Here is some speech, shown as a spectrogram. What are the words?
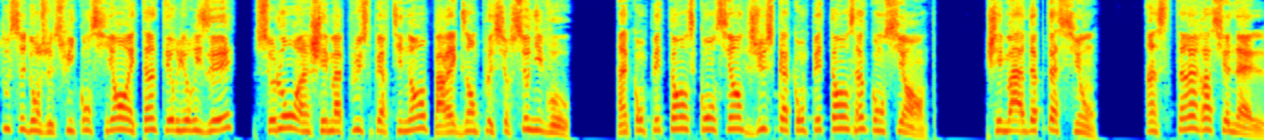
Tout ce dont je suis conscient est intériorisé, selon un schéma plus pertinent par exemple sur ce niveau. Incompétence consciente jusqu'à compétence inconsciente. Schéma adaptation. Instinct rationnel.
